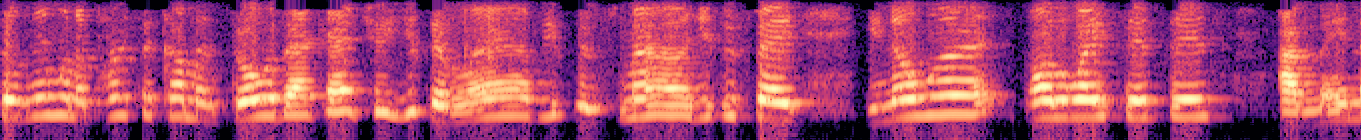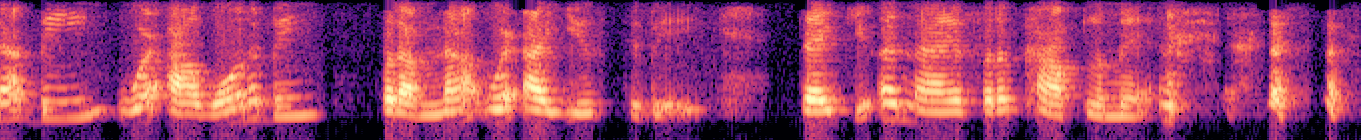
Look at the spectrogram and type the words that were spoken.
So then when a person come and throw it back at you, you can laugh, you can smile, you can say, you know what, Paula White said this, I may not be where I want to be, but I'm not where I used to be. Thank you, Anaya, for the compliment.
